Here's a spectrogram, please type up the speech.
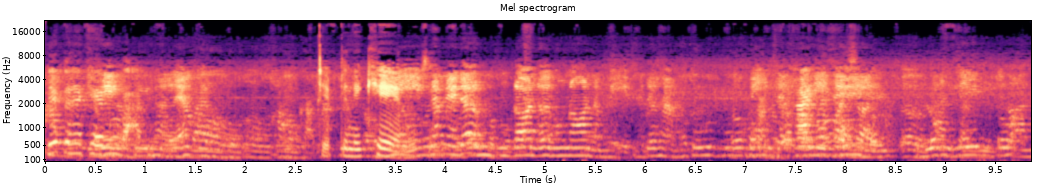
เจ็บแต่ในแขนบาดแล้วเจ็บแต่ในแขนน้ำเมเดอร์ดอนเออมึงนอนน้ำเมเดอร์หางตู้มีแต่ไข่ใส่เออลงที่ตัวอัน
